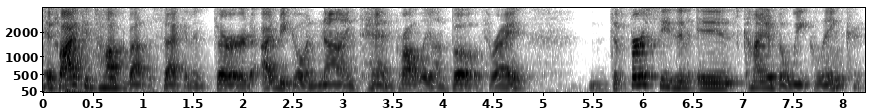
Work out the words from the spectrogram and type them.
if I could talk about the second and third, I'd be going 9, 10, probably on both, right? The first season is kind of the weak link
